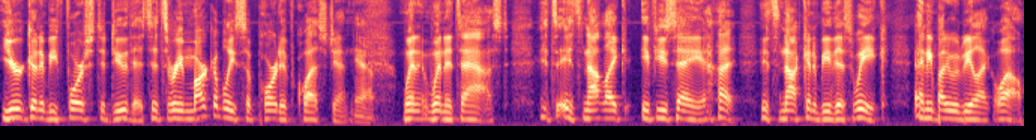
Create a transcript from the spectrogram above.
you're going to be forced to do this. It's a remarkably supportive question yeah, when when it's asked. It's it's not like if you say it's not going to be this week, anybody would be like, "Well,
